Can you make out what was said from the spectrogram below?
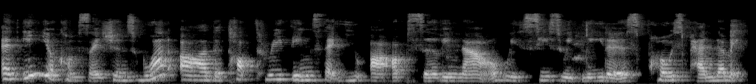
And in your conversations, what are the top three things that you are observing now with C suite leaders post pandemic?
